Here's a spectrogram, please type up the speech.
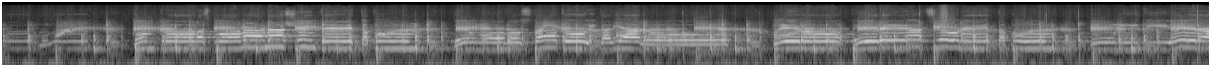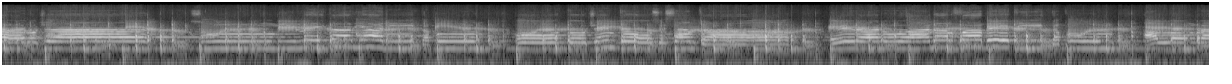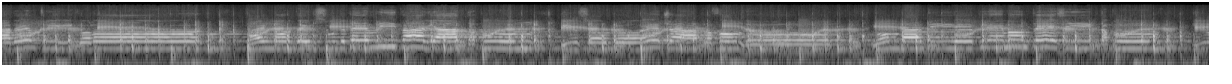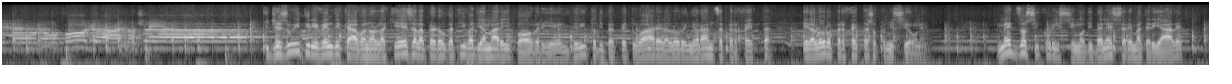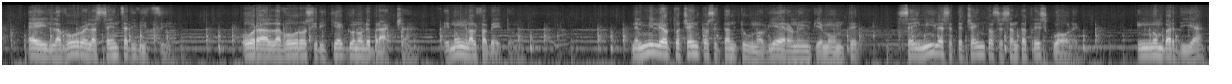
contro la scuola nascente tapum del nuovo Stato italiano. Clero e reazione tapum uniti erano già 860 erano analfabeti tapum all'ombra del tricolor. Tra il nord e il sud dell'Italia tapum il solco è già profondo gesuiti rivendicavano alla Chiesa la prerogativa di amare i poveri e il diritto di perpetuare la loro ignoranza perfetta e la loro perfetta sottomissione. Mezzo sicurissimo di benessere materiale è il lavoro e l'assenza di vizi. Ora al lavoro si richieggono le braccia e non l'alfabeto. Nel 1871 vi erano in Piemonte 6.763 scuole, in Lombardia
